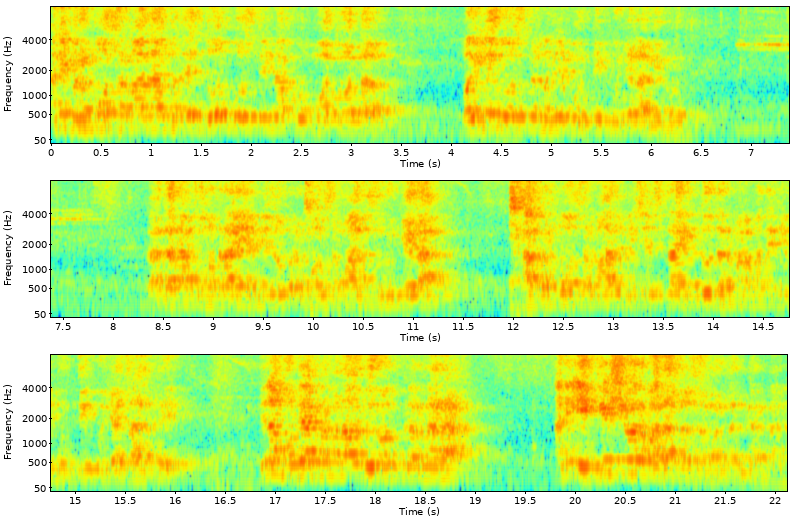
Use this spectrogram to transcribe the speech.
आणि ब्रह्मो समाजामध्ये दोन गोष्टींना खूप महत्त्व होतं. पहिली गोष्ट म्हणजे मूर्तीपूजेला विरोध. राजाराम मोहन राय यांनी जो ब्रह्मो समाज सुरू केला हा ब्रह्मो समाज विशेषतः हिंदू धर्मामध्ये जी मूर्ती पूजा चालते तिला मोठ्या प्रमाणावर विरोध करणारा आणि एकेश्वरवादाचं समर्थन करणारा.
